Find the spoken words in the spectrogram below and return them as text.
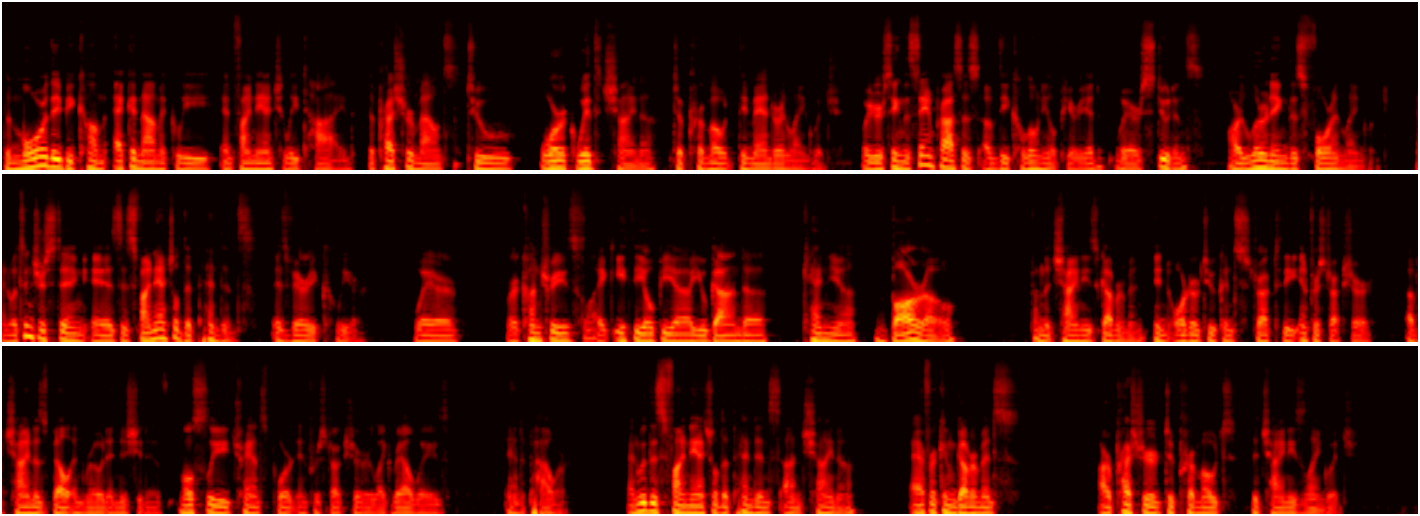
the more they become economically and financially tied, the pressure mounts to work with China to promote the Mandarin language. Where you're seeing the same process of the colonial period, where students are learning this foreign language. And what's interesting is this financial dependence is very clear, where, where countries like Ethiopia, Uganda, Kenya borrow from the Chinese government in order to construct the infrastructure of China's Belt and Road Initiative, mostly transport infrastructure like railways and power. And with this financial dependence on China, African governments are pressured to promote the Chinese language,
